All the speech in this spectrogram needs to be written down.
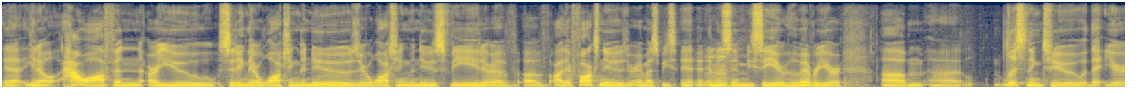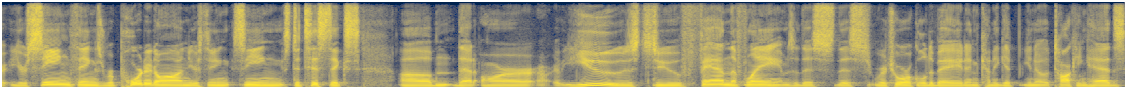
Uh, you know, how often are you sitting there watching the news or watching the news feed of, of either Fox News or MSNBC, mm-hmm. MSNBC or whomever you're um, uh, listening to that you're you're seeing things reported on, you're seeing seeing statistics um, that are used to fan the flames of this this rhetorical debate and kind of get you know talking heads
